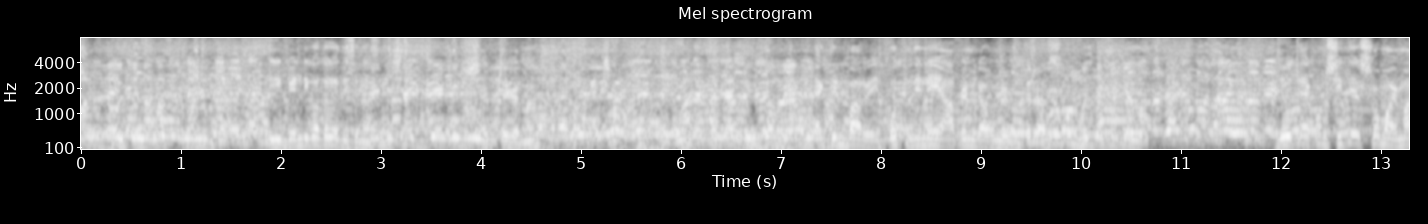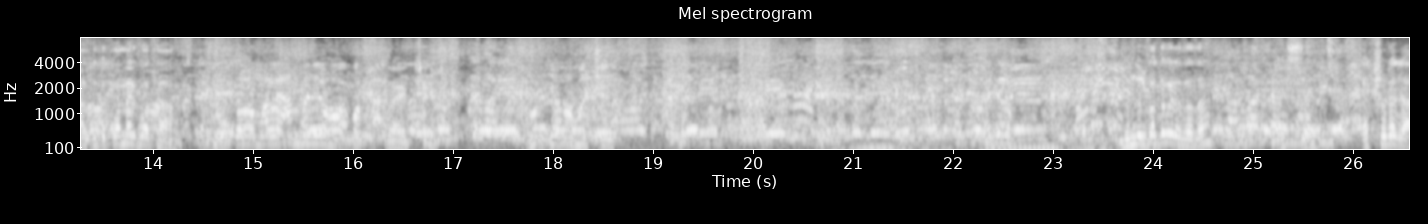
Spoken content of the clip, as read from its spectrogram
মালুকা হইতো না মাছকে মালুকা এই ভেন্ডি কত করে দিচ্ছেন ষাট টাকা না? মানে একদিন বাড়ে। প্রতিদিনই আপ এন্ড ডাউনের ভিতরে আছে। কেন? যেহেতু এখন শীতের সময় মালটা তো কমের কথা। তো মালে আমদানি হওয়ার কথা। রাইট রাইট এখন কেন হচ্ছে না। দুন্দুল কত করে দাদা? একশো। একশো টাকা?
